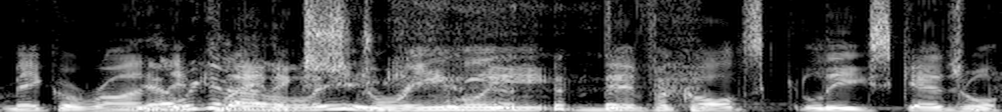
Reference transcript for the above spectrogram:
make a run. Yeah, they we play an the extremely difficult league schedule.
